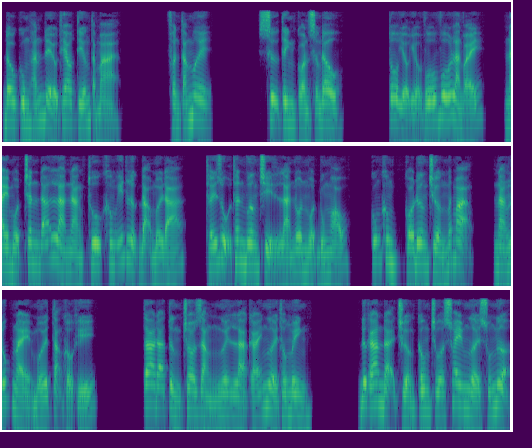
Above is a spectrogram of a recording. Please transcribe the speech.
Đâu cùng hắn đều theo tiếng tạp mà. Phần 80 Sự tình còn sớm đâu. Tô hiểu hiểu vỗ vỗ làn váy, này một chân đã là nàng thu không ít lực đạo mới đá, thấy dụ thân vương chỉ là nôn một búng máu, cũng không có đương trường mất mạng, nàng lúc này mới tặng khẩu khí. Ta đã từng cho rằng ngươi là cái người thông minh. Đức An đại trưởng công chúa xoay người xuống ngựa,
